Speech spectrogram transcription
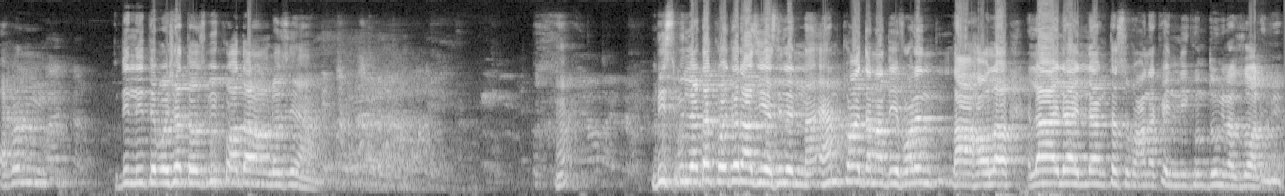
এখন দিল্লিতে বসে তসবি ক দাঁড়ানো লইছে হ্যাঁ বিসমিল্লাটা কইতে রাজি আছিলেন না এখন কয় দানা দিয়ে পড়েন লা হাওলা লা ইলাহা ইল্লা আনতা সুবহানাকা ইন্নী কুনতু মিনাজ জালিমিন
